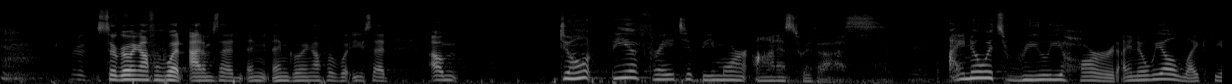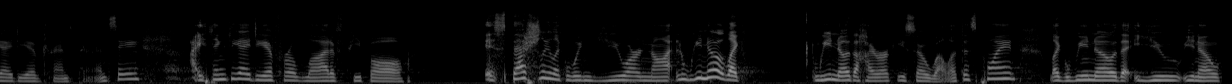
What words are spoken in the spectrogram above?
Sort of, so going off of what Adam said and, and going off of what you said, um, don't be afraid to be more honest with us. I know it's really hard. I know we all like the idea of transparency. I think the idea for a lot of people, especially like when you are not, and we know like we know the hierarchy so well at this point. Like we know that you, you know,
